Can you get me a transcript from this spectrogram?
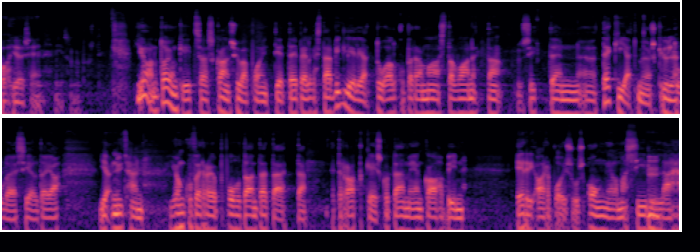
pohjoiseen niin sanotusti. Joo, no toi onkin itse asiassa myös hyvä pointti, että ei pelkästään viljelijät tule alkuperämaasta, vaan että sitten tekijät myöskin Kyllä. tulee sieltä. Ja, ja nythän jonkun verran jopa puhutaan tätä, että, että ratkeisiko tämä meidän kahvin eriarvoisuusongelma sillä, mm.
